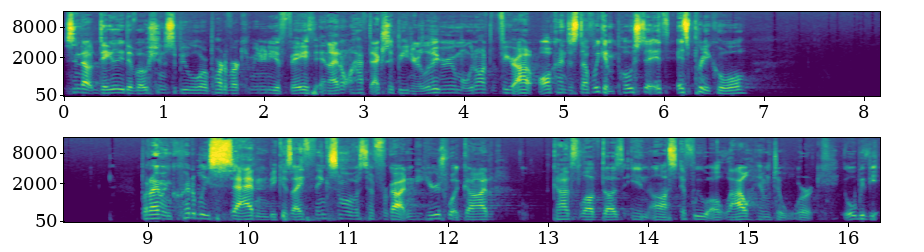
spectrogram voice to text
send out daily devotions to people who are part of our community of faith, and I don't have to actually be in your living room, and we don't have to figure out all kinds of stuff. We can post it, it's, it's pretty cool. But I'm incredibly saddened because I think some of us have forgotten here's what God, God's love does in us if we will allow Him to work. It will be the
